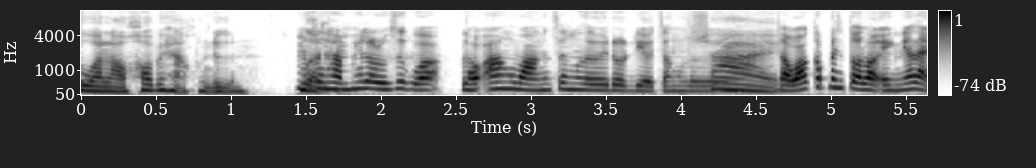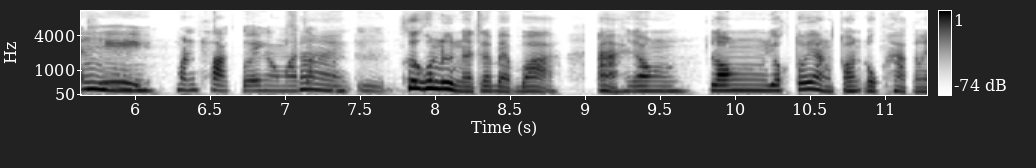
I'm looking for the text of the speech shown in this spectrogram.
ตัวเราเข้าไปหาคนอื่นมันจะทำให้เรารู้สึกว่าเราอ้างว้างจังเลยโดดเดี่ยวจังเลยใช่แต่ว่าก็เป็นตัวเราเองเนี่ยแหละอืมที่มันผลักตัวเองออกมาจากใช่คนอื่น คือคนอื่นอาจจะแบบว่า อะลองลองยกตัวอย่างตอนอกหักอะไร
